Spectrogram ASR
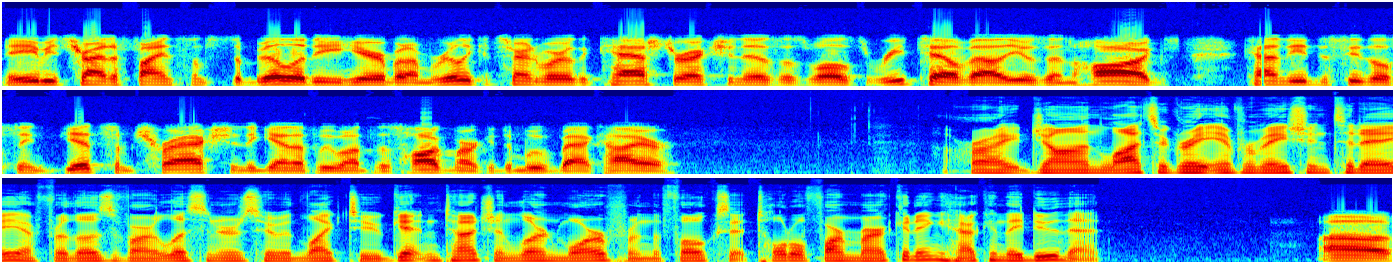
Maybe trying to find some stability here, but I'm really concerned where the cash direction is as well as retail values and hogs. Kind of need to see those things get some traction again if we want this hog market to move back higher. All right, John, lots of great information today. Uh, for those of our listeners who would like to get in touch and learn more from the folks at Total Farm Marketing, how can they do that? Uh,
